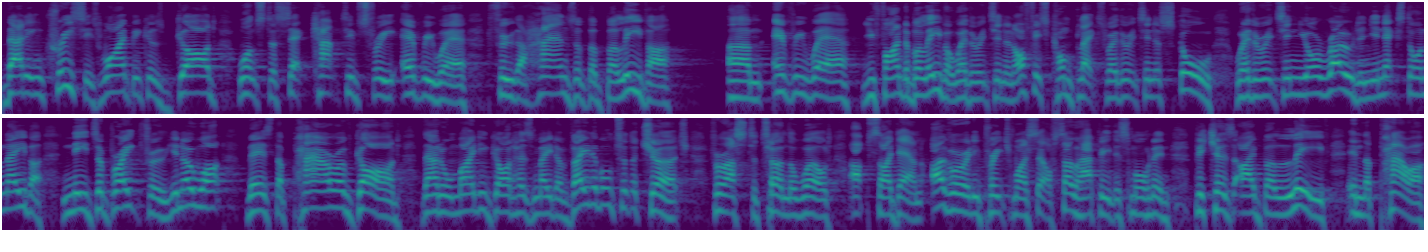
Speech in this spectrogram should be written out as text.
that increases. Why? Because God wants to set captives free everywhere through the hands of the believer um, everywhere you find a believer, whether it's in an office complex, whether it's in a school, whether it's in your road and your next door neighbor needs a breakthrough. You know what? There's the power of God that Almighty God has made available to the church for us to turn the world upside down. I've already preached myself so happy this morning because I believe in the power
